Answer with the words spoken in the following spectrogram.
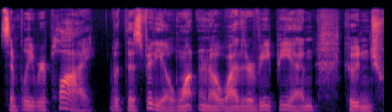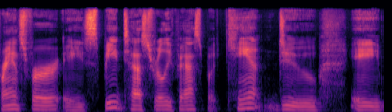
simply reply with this video, want to know why their VPN couldn't transfer a speed test really fast, but can't do a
